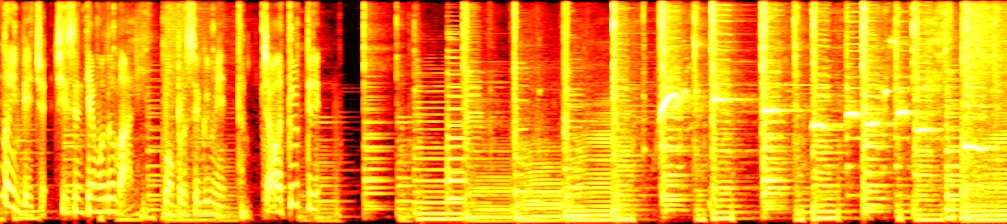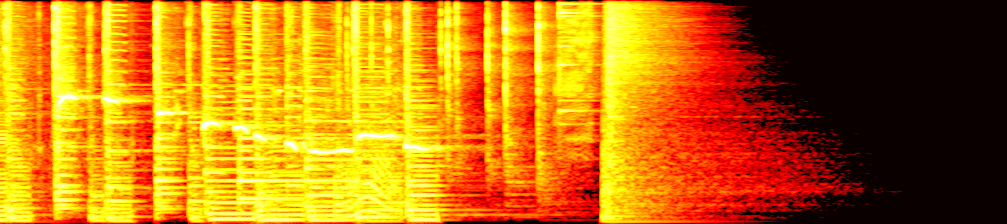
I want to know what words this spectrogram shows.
Noi invece ci sentiamo domani. Buon proseguimento. Ciao a tutti!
